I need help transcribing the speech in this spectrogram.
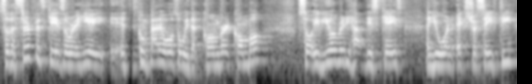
So the Surface case over here, it's compatible also with the Convert combo. So if you already have this case and you want extra safety,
